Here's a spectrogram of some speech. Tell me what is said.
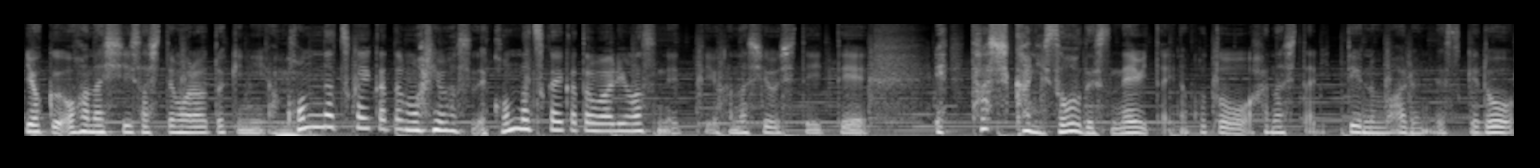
よくお話しさせてもらう時に、あこんな使い方もありますねこんな使い方もありますねっていう話をしていてえ確かにそうですねみたいなことを話したりっていうのもあるんですけど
